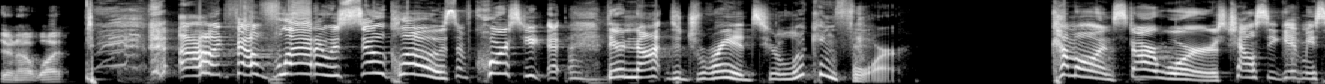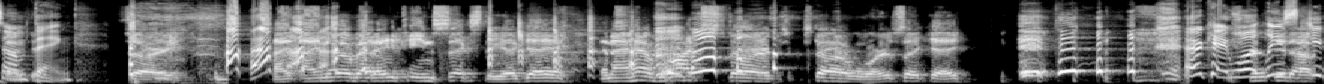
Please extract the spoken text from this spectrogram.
They're not what? Oh it fell flat. I was so close. Of course you uh, they're not the droids you're looking for Come on, Star Wars. Chelsey, give me something. Sorry. I, I, know about 1860, okay? And I have watched Star, Star Wars, okay? okay, well, at least you,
